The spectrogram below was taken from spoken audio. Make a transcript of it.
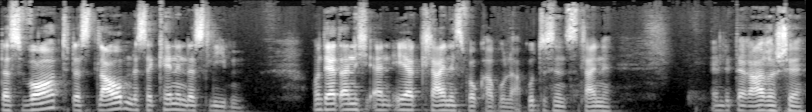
das Wort, das Glauben, das Erkennen, das Lieben. Und er hat eigentlich ein eher kleines Vokabular. Gut, das sind jetzt kleine äh, literarische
